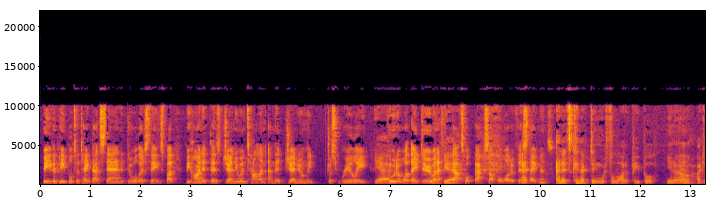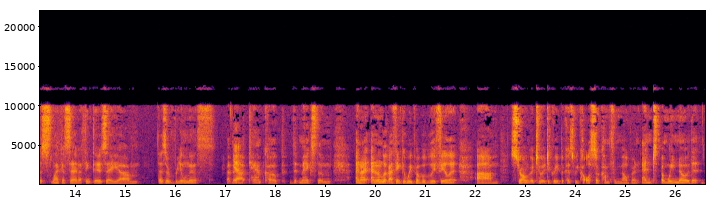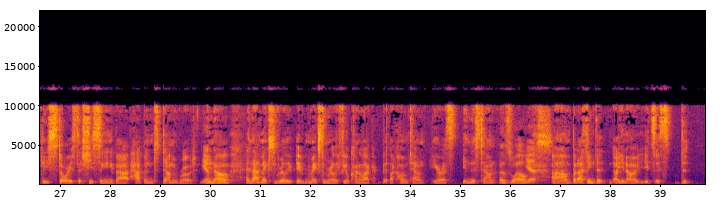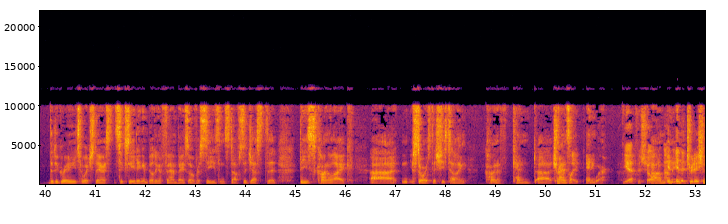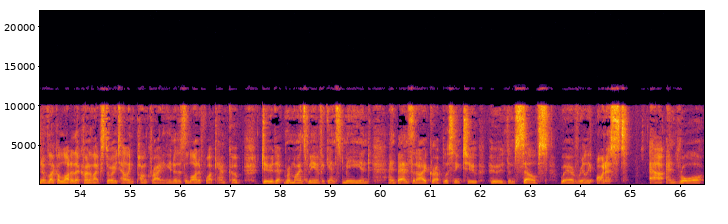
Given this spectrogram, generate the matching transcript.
be the people to take that stand and do all those things. But behind it, there's genuine talent, and they're genuinely just really Yeah. good at what they do. And I think Yeah. that's what backs up a lot of their And- statements. and it's connecting with a lot of people you know Yeah. i just like i said i think there's a um, there's a realness about camp cope that makes them and i and look i think that we probably feel it um, stronger to a degree because we also come from melbourne and, and we know that these stories that she's singing about happened down the road Yeah. you know and that makes it really it makes them really feel kind of like a bit like hometown heroes in this town as well Yes. um, but I think that uh, you know it's it's the the degree to which they're succeeding in building a fan base overseas and stuff suggests that these kind of like uh, stories that she's telling kind of can uh, translate anywhere. Yeah, for sure. Um, in, mean- in the tradition of like a lot of the kind of like storytelling punk writing, you know, there's a lot of what Camp Cope do that reminds me of Against Me and and bands that I grew up listening to who themselves were really honest uh, and raw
